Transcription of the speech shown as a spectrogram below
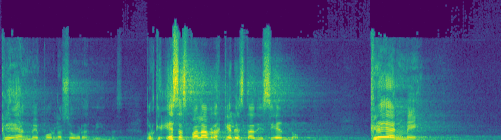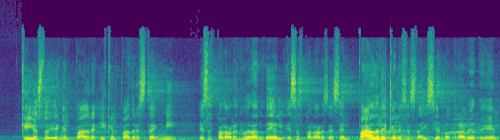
créanme por las obras mismas. Porque esas palabras que él está diciendo, créanme que yo estoy en el Padre y que el Padre está en mí. Esas palabras no eran de él, esas palabras es el Padre que les está diciendo a través de él.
